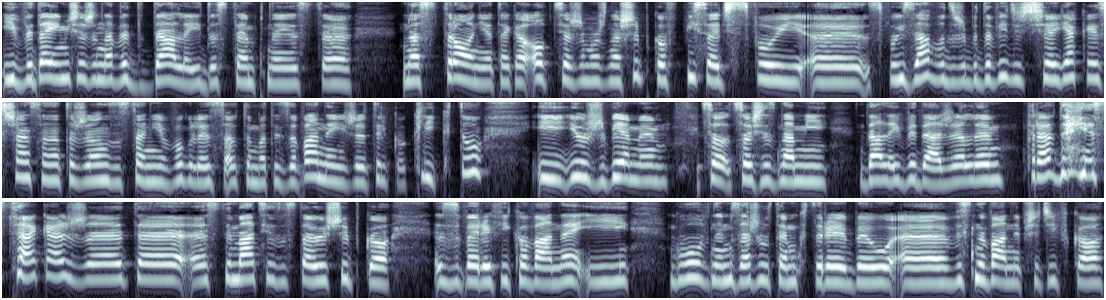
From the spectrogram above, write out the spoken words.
I wydaje mi się, że nawet dalej dostępne jest e, na stronie taka opcja, że można szybko wpisać swój, e, swój zawód, żeby dowiedzieć się, jaka jest szansa na to, że on zostanie w ogóle zautomatyzowany i że tylko klik tu i już wiemy, co, co się z nami dalej wydarzy. Ale prawda jest taka, że te estymacje zostały szybko zweryfikowane i głównym zarzutem, który był e, wysnuwany przeciwko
